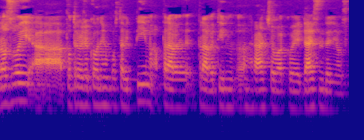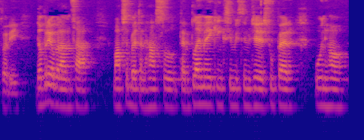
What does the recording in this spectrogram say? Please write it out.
rozvoji a potrebuješ okolo neho postaviť tým a práve, práve tým hráčov ako je Dyson Daniels, ktorý dobrý obranca, má v sebe ten hustle, ten playmaking si myslím, že je super u neho.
